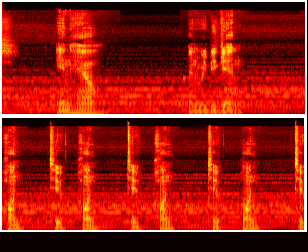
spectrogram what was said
Inhale, and we begin. Hon, two, hon, two, hon, two, hon, two,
